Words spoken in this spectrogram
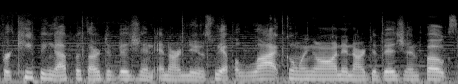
for keeping up with our division and our news. We have a lot going on in our division, folks.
